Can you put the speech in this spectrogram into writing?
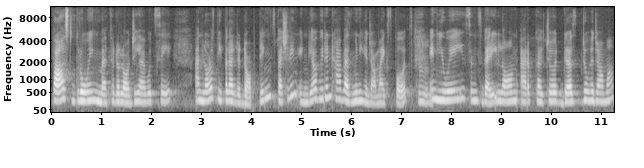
fast growing methodology, I would say. And a lot of people are adopting, especially in India. We didn't have as many hijama experts. Mm. In UAE, since very long, Arab culture does do hijama.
